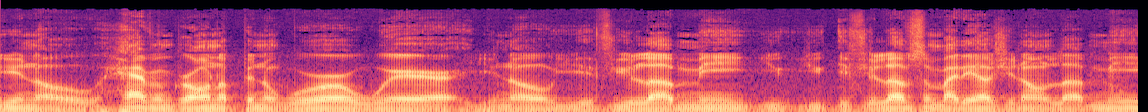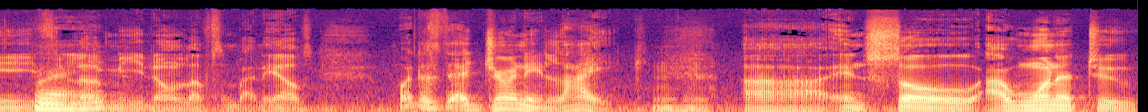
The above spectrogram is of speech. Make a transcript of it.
you know, having grown up in a world where, you know, if you love me, you, you if you love somebody else, you don't love me. If Right. you love me, you don't love somebody else. What is that journey like? Uh, and so I wanted to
